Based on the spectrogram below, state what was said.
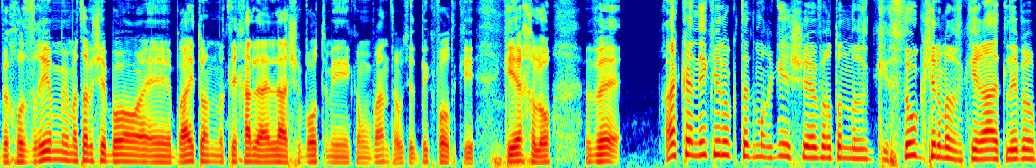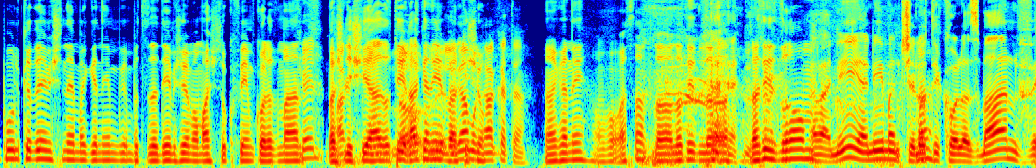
וחוזרים ממצב שבו אה, ברייטון מצליחה להשוות מכמובן טעות של פיקפורד, כי, כי איך לא, ו... רק אני כאילו קצת מרגיש שאברטון מזכיר, סוג של מזכירה את ליברפול כזה עם שני מגנים בצדדים שממש תוקפים כל הזמן כן, בשלישייה רק- הזאת, לא, רק אני לגמרי, בקישור. רק אתה. רק אני? אסף, לא- לא לא- לא תזרום. אבל אני, אני עם אנצ'לוטי כל הזמן, ו-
